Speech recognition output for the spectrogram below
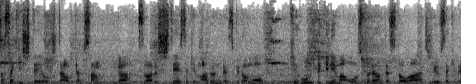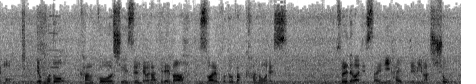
座席指定をしたお客さんが座る指定席もあるんですけども基本的にはオーストラリアの鉄道は自由席でもよほど観光シーズンではなければ座ることが可能です。それでは実際に入ってみましょう。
